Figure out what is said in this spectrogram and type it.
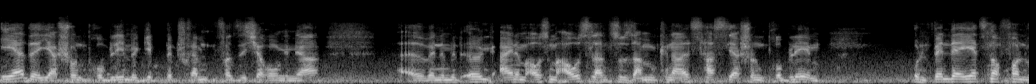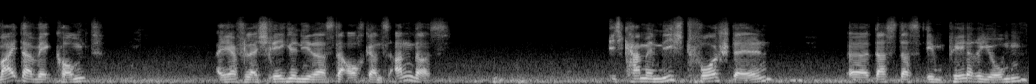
Erde ja schon Probleme gibt mit fremden Versicherungen, ja. Also wenn du mit irgendeinem aus dem Ausland zusammenknallst, hast du ja schon ein Problem. Und wenn der jetzt noch von weiter weg kommt, ja, vielleicht regeln die das da auch ganz anders. Ich kann mir nicht vorstellen, äh, dass das Imperium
